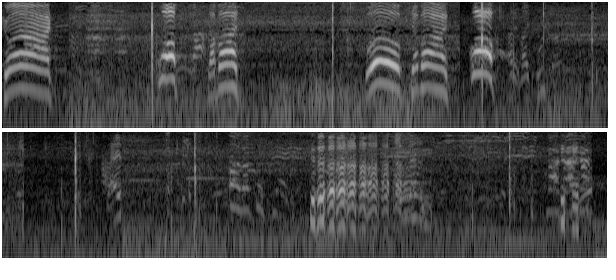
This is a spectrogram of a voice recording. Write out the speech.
Shot! Cốp! Shabash! Cốp! Shabash! Cốp!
